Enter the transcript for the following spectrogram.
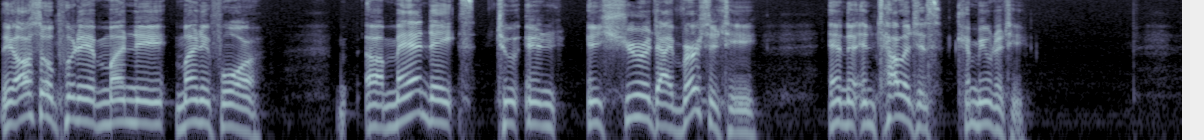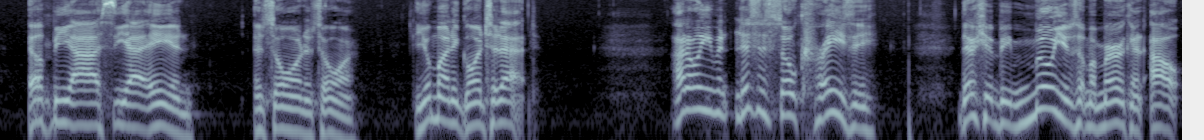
They also put in money money for uh, mandates to in, ensure diversity in the intelligence community. FBI, CIA, and and so on and so on. Your money going to that. I don't even. This is so crazy. There should be millions of Americans out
